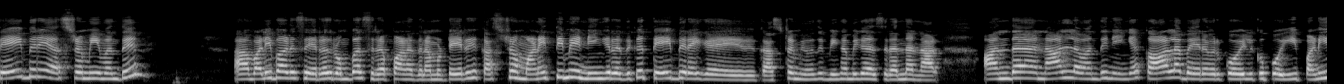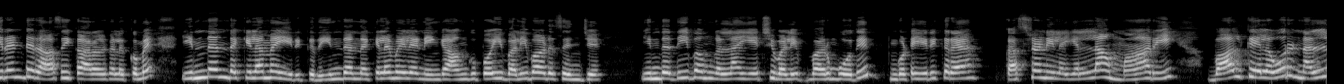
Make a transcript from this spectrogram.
தேய்பிரை அஷ்டமி வந்து வழிபாடு செய்கிறது ரொம்ப சிறப்பானது. நம்மகிட்ட இருக்க கஷ்டம் அனைத்துமே நீங்கிறதுக்கு தேய்பிரை அஷ்டமி வந்து மிக மிக சிறந்த நாள். அந்த நாளில் வந்து நீங்கள் காலபைரவர் கோயிலுக்கு போய் பனிரெண்டு ராசிக்காரர்களுக்குமே இந்தந்த கிழமை இருக்குது. இந்தந்த கிழமையில் நீங்கள் அங்கே போய் வழிபாடு செஞ்சு இந்த தீபங்கள்லாம் ஏற்றி வழி வரும்போது உங்கள்கிட்ட இருக்கிற கஷ்ட நிலை எல்லாம் மாறி வாழ்க்கையில் ஒரு நல்ல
